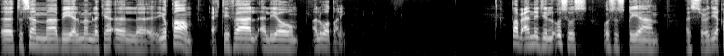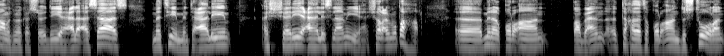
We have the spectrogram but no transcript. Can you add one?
آه، تسمى بالمملكة يقام احتفال اليوم الوطني. طبعا نجي للأسس أسس قيام السعودية قامت المملكة السعودية على أساس متين من تعاليم الشريعة الإسلامية الشرع المطهر. آه، من القرآن طبعا اتخذت القرآن دستورا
